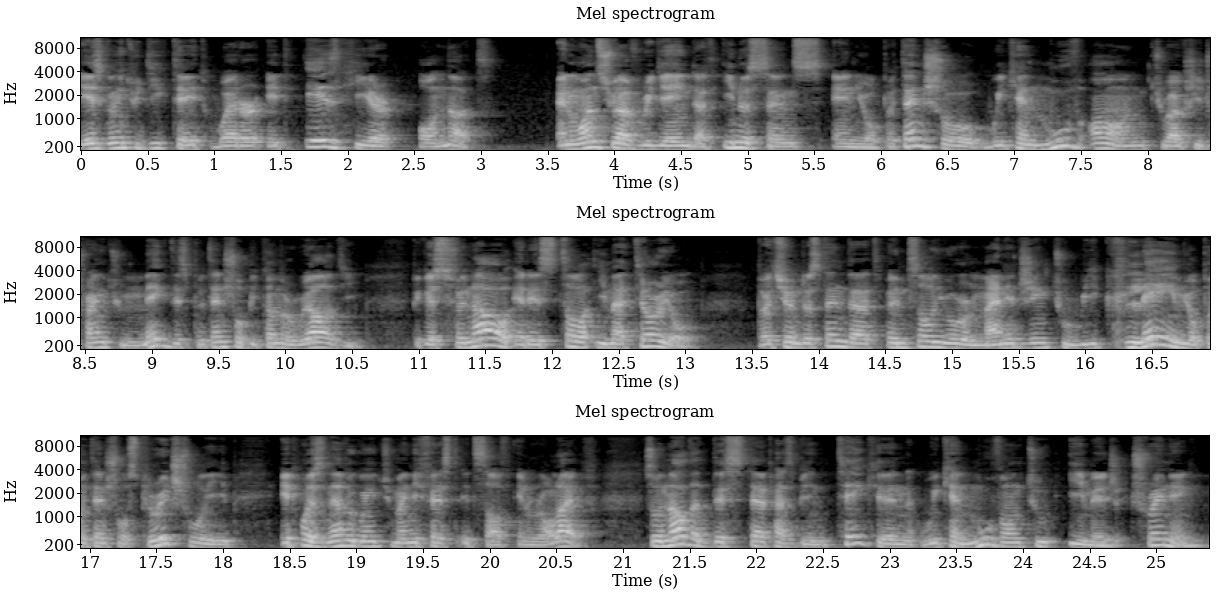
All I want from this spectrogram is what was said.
is going to dictate whether it is here or not. And once you have regained that innocence and your potential, we can move on to actually trying to make this potential become a reality. Because for now, it is still immaterial. But you understand that until you're managing to reclaim your potential spiritually, it was never going to manifest itself in real life. So now that this step has been taken, we can move on to image training.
